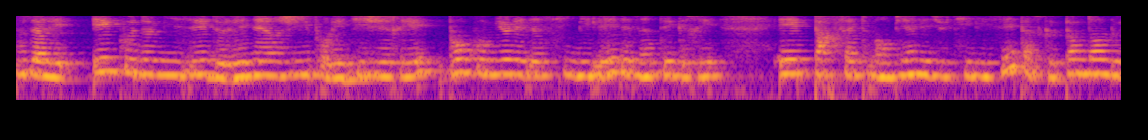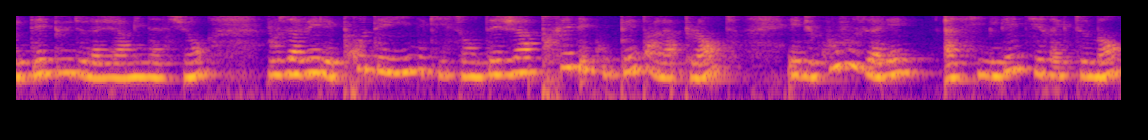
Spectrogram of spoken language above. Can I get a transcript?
Vous allez économiser de l'énergie pour les digérer, beaucoup mieux les assimiler, les intégrer et parfaitement bien les utiliser parce que pendant le début de la germination, vous avez les protéines qui sont déjà prédécoupées par la plante et du coup vous allez assimiler directement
